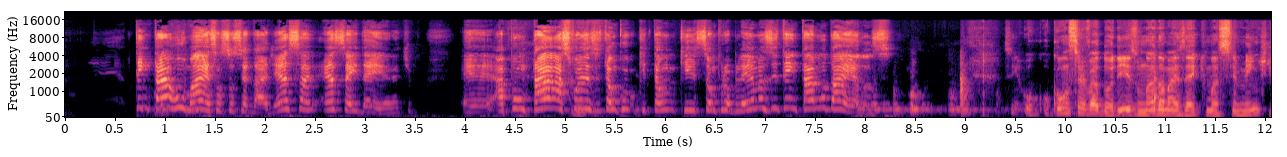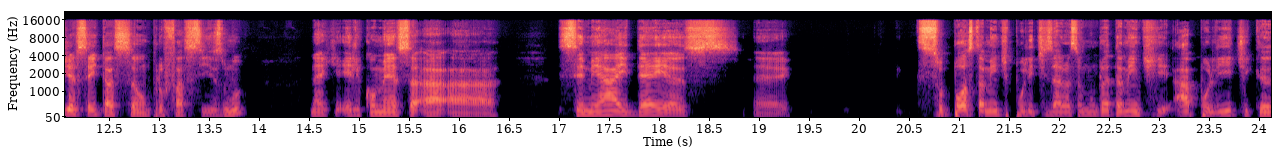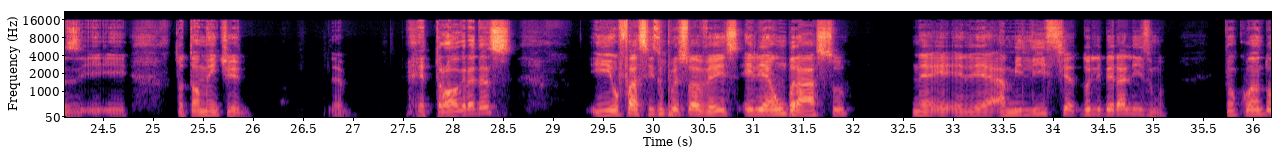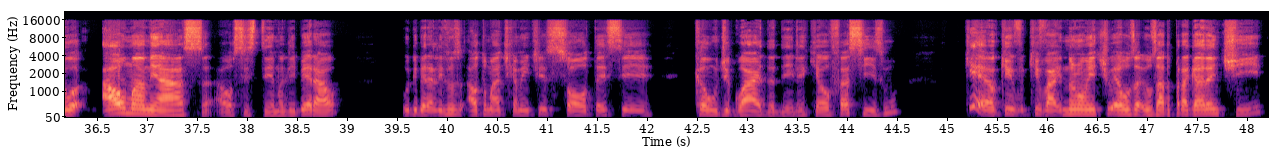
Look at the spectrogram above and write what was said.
tentar arrumar essa sociedade. Essa, essa é a ideia, né? Tipo, é, apontar as coisas que, tão, que, que são problemas e tentar mudar elas. Sim, o, o, conservadorismo nada mais é que uma semente de aceitação para o fascismo, né? Que ele começa a, a semear ideias é, supostamente politizadas, são completamente apolíticas e, e totalmente é, retrógradas. E o fascismo, por sua vez, ele é um braço, né? Ele é a milícia do liberalismo. Então, quando há uma ameaça ao sistema liberal, o liberalismo automaticamente solta esse cão de guarda dele, que é o fascismo, que é o que, que vai normalmente é usado para garantir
